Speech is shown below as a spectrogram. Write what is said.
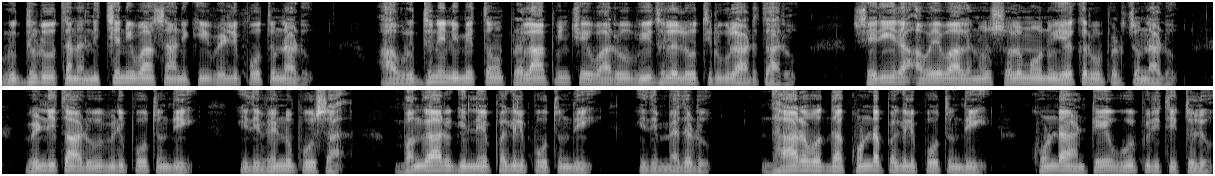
వృద్ధుడు తన నిత్య నివాసానికి వెళ్ళిపోతున్నాడు. ఆ వృద్ధుని నిమిత్తం ప్రలాపించేవారు వీధులలో తిరుగులాడుతారు. శరీర అవయవాలను సొలమోను ఏకరువు పెడుతున్నాడు. వెండితాడు విడిపోతుంది. ఇది వెన్నుపూస బంగారు గిన్నె పగిలిపోతుంది. ఇది మెదడు. ధార వద్ద కుండ పగిలిపోతుంది. కుండ అంటే ఊపిరితిత్తులు.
